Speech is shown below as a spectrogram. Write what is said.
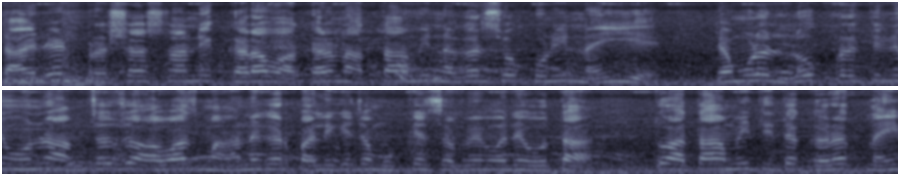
डायरेक्ट प्रशासनाने करावा. कारण आता आम्ही नगरसेवक कोणी नाही आहे त्यामुळे लोकप्रतिनिधी म्हणून आमचा जो आवाज महानगरपालिकेच्या मुख्य सभेमध्ये होता तो आता आम्ही तिथं करत नाही.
